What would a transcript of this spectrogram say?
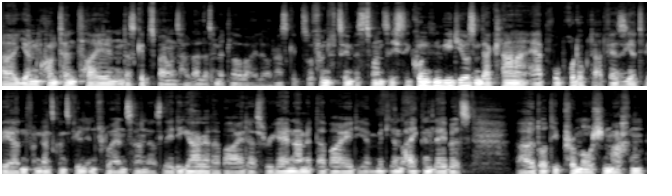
äh, ihren Content teilen. Und das gibt es bei uns halt alles mittlerweile. Oder es gibt so 15 bis 20 Sekunden Videos in der Klarna-App, wo Produkte adversiert werden von ganz, ganz vielen Influencern. Da ist Lady Gaga dabei, da ist Rihanna mit dabei, die mit ihren eigenen Labels äh, dort die Promotion machen.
